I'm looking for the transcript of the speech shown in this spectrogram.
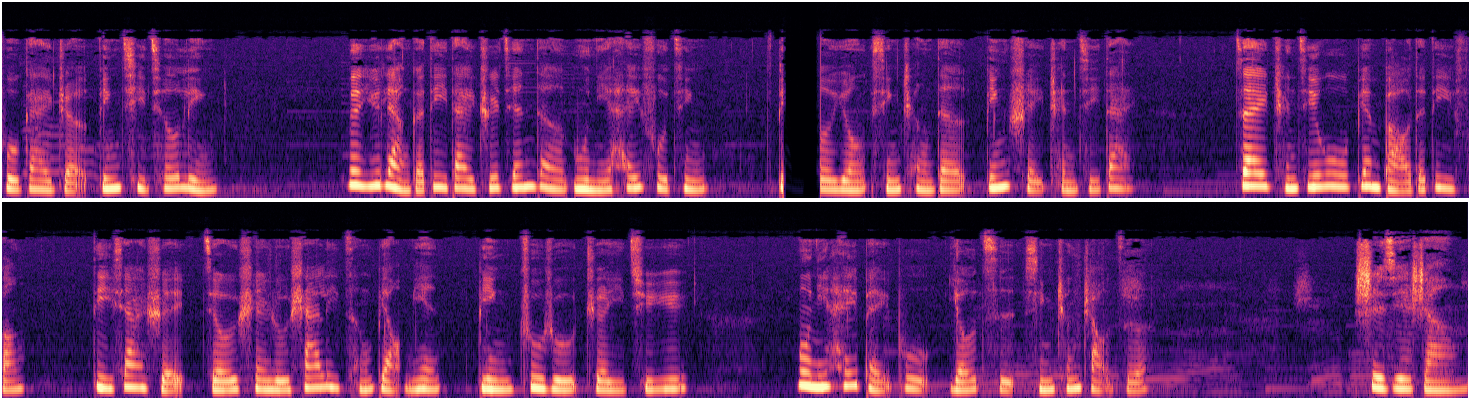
覆盖着冰气丘陵，位于两个地带之间的慕尼黑附近，作用形成的冰水沉积带，在沉积物变薄的地方，地下水就渗入沙砾层表面，并注入这一区域，慕尼黑北部由此形成沼泽。世界上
